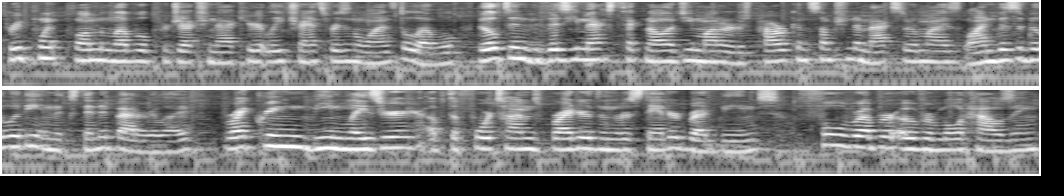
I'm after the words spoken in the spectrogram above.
3-point plumb and level projection accurately transfers and aligns the level. Built-in Visimax technology monitors power consumption to maximize line visibility and extended battery life. Bright green beam laser up to 4 times brighter than the standard red beams. Full rubber over mold housing.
